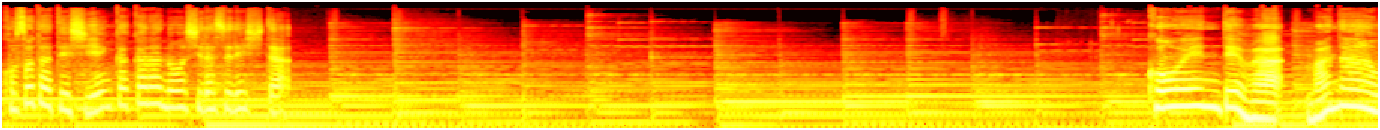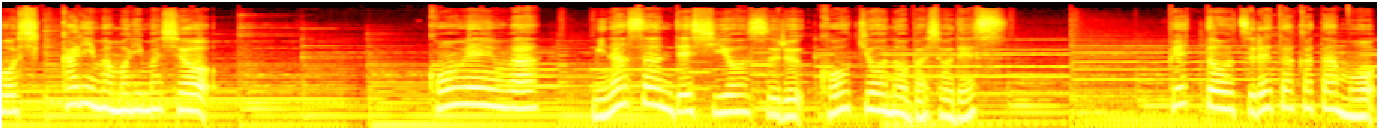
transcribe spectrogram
子育て支援課からのお知らせでした。公園ではマナーをしっかり守りましょう。公園は皆さんで使用する公共の場所です。ペットを連れた方も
